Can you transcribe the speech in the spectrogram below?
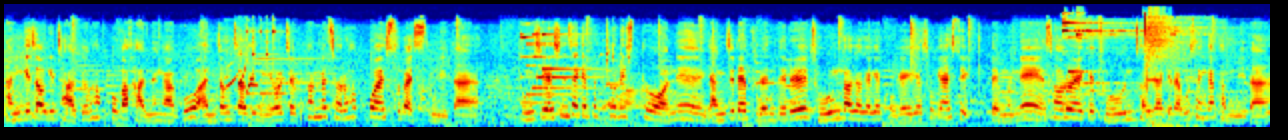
단기적인 자금 확보가 가능하고 안정적인 2월 재고 판매처를 확보할 수가 있습니다. 동시에 신세계 팩토리 스토어는 양질의 브랜드를 좋은 가격에 고객에게 소개할 수 있기 때문에 서로에게 좋은 전략이라고 생각합니다.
